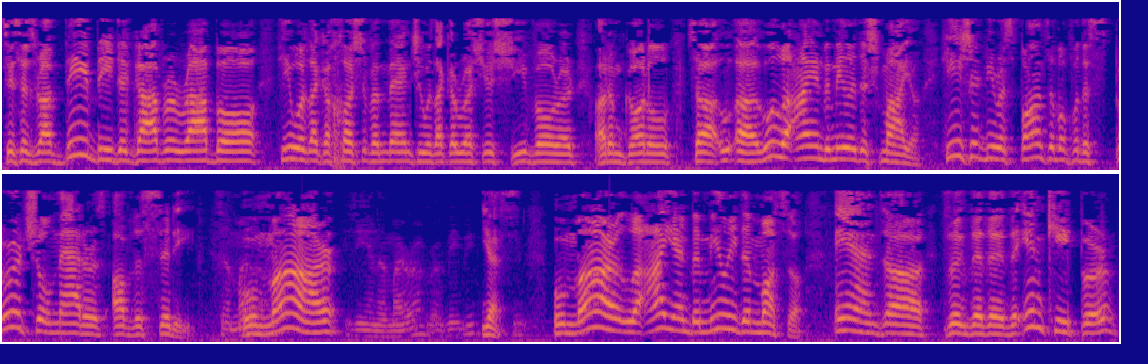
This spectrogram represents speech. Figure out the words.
So he says, Rav Bibi de Gavra Rabbo, he was like a chosh of a mensch, he was like a Rosh Yeshiva or Adam Godel. So, uh, Hula Ayin B'mila Deshmaya. He should be responsible for the spiritual matters of the city. Umar. Is he in Amira, Rav Bibi? Yes. Umar la'ayin b'mili de. And, uh, the, the, the, the innkeeper,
